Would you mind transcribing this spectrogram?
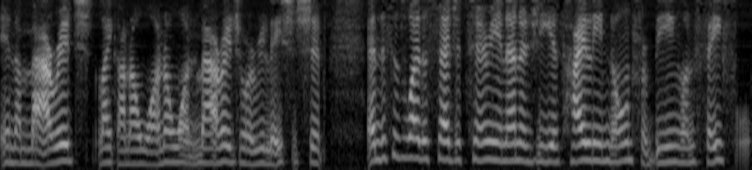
in a marriage, like on a one on one marriage or relationship. And this is why the Sagittarian energy is highly known for being unfaithful,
